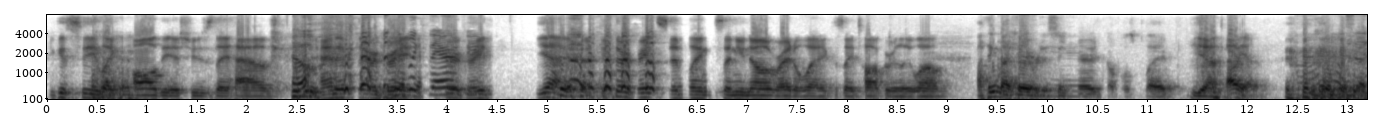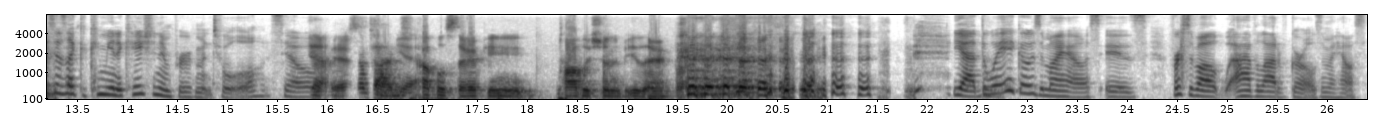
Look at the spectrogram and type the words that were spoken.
you could see like all the issues they have, Oh. and if they're great, Like if they're great. Yeah, if they're great siblings, then you know it right away because they talk really well. I think my favorite is seeing married couples play. Yeah, Oh yeah. Oh, so this is like a communication improvement tool. So yeah. Yeah. Sometimes. Yeah. Couples therapy probably shouldn't be there. But Yeah, the way it goes in my house is first of all, I have a lot of girls in my house.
